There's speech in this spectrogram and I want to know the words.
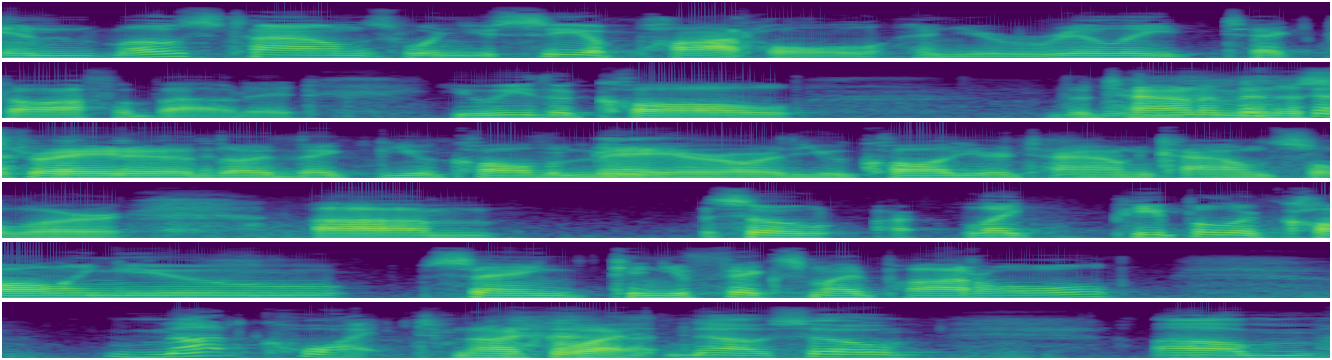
in most towns, when you see a pothole and you're really ticked off about it, you either call the town administrator, the, the, you call the mayor, or you call your town councilor. Um, so, like, people are calling you saying, "Can you fix my pothole?" Not quite. Not quite. no. So, um,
